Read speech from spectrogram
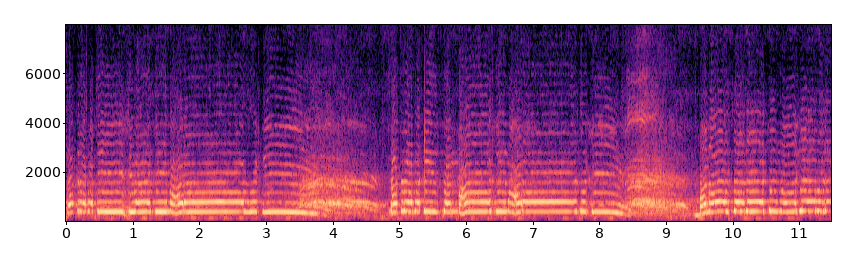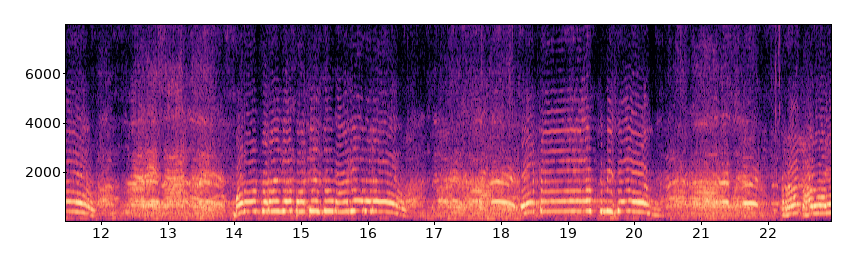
छत्रपती शिवाजी महाराज की. छत्रपती संभाजी महाराज की. मनोज दादा तुम आगे बढ़ो मनोज जरांगे पाटील तुम आगे बढ़ो एकाच मिशन रथ हळूहळू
